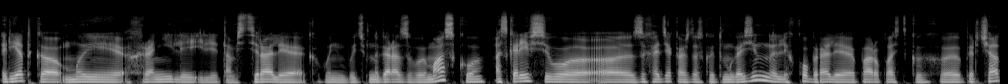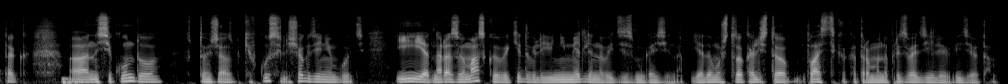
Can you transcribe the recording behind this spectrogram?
редко мы хранили или там стирали какую-нибудь многоразовую маску, а скорее всего, э, заходя каждый раз в какой-то магазин, легко брали пару пластиковых э, перчаток э, на секунду, в той же азбуке вкуса или еще где-нибудь, и одноразовую маску и выкидывали ее немедленно, выйдя из магазина. Я думаю, что то количество пластика, которое мы производили в виде там,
